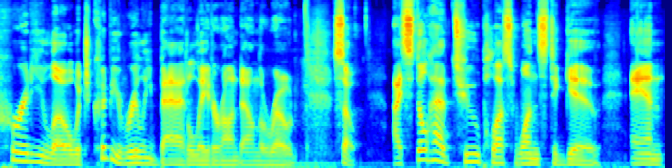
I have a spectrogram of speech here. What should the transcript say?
pretty low, which could be really bad later on down the road. So I still have two plus ones to give, and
